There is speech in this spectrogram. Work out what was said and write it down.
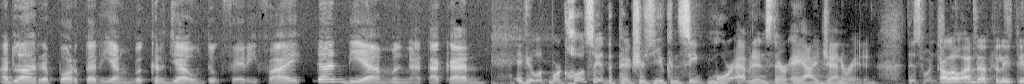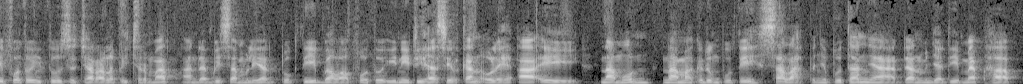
adalah reporter yang bekerja untuk Verify dan dia mengatakan, If you look more closely at the pictures, you can see more evidence they're AI generated. This one... Kalau Anda teliti foto itu secara lebih cermat, Anda bisa melihat bukti bahwa foto ini dihasilkan oleh AI. Namun, nama Gedung Putih salah penyebutannya dan menjadi map hub.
